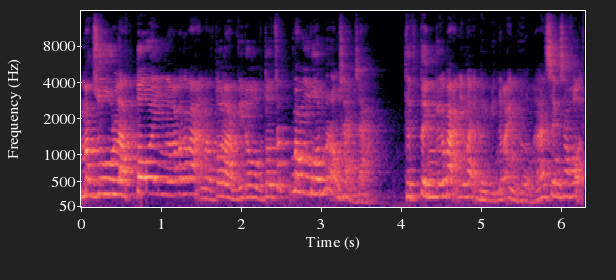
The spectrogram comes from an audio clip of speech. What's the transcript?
Mặc dù là tôi nói với các bạn là tôi làm video tôi rất mong muốn bất động sản giảm. Thực tình với các bạn như vậy bởi vì nó ảnh hưởng an sinh xã hội.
